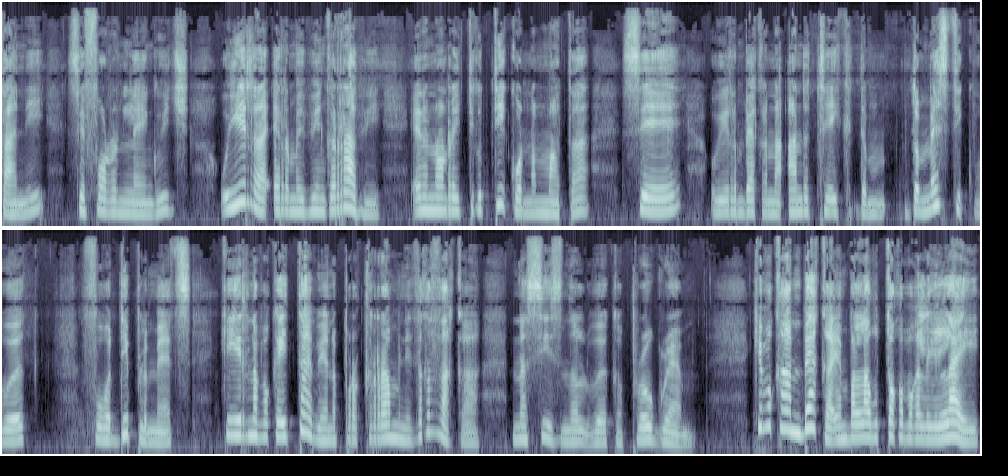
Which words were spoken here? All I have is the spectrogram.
tani se foreign language o ira e re mai ravi e na nonra i tiko tiko na mata se o ira mbeka na undertake domestic work for diplomats ke irna wakaitawe na programu ni dhakadhaka na Seasonal Worker Program. Ke e toka leilai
